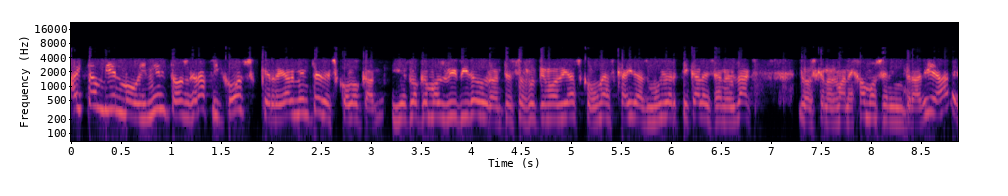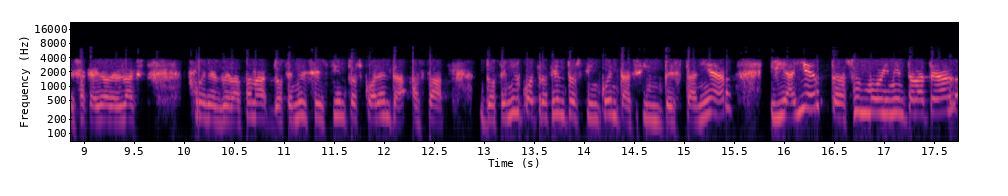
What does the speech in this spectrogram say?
hay también movimientos gráficos que realmente descolocan y es lo que hemos vivido durante estos últimos días con unas caídas muy verticales en el DAX, los que nos manejamos en intradía, esa caída del DAX fue desde la zona 12.640 hasta 12.450 sin pestañear y ayer, tras un movimiento lateral,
